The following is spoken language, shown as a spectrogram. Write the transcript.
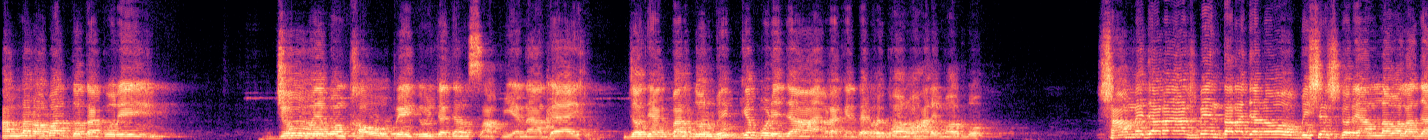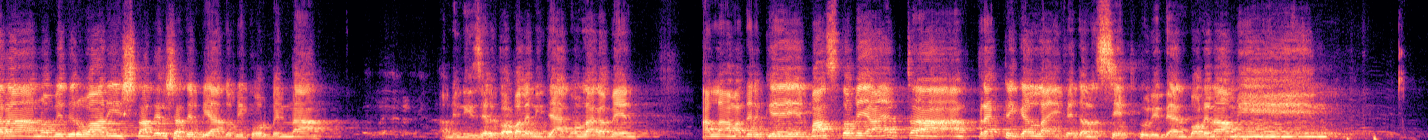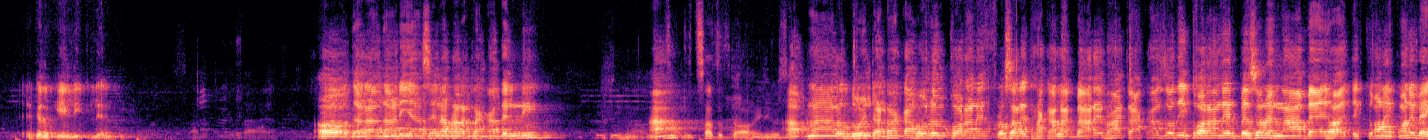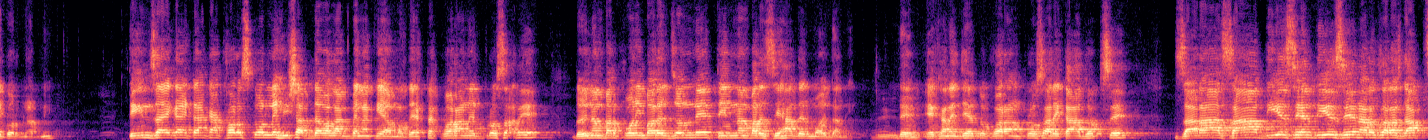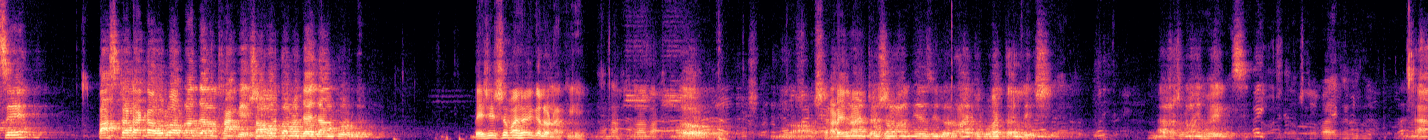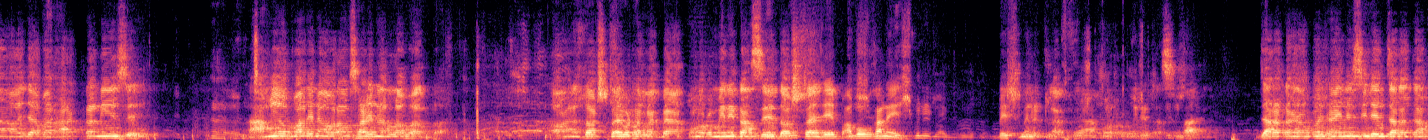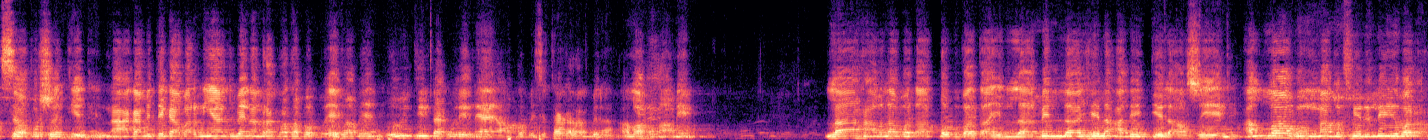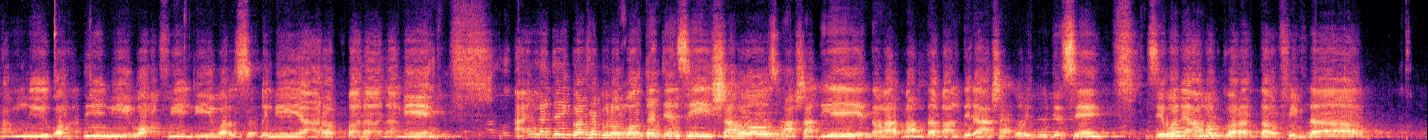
আল্লাহর অবাধ্যতা করে জো এবং খাউফ এই দুইটা যেন চাপিয়ে না দেয়। যদি একবার দুর্ভিক্ষে পড়ে যায়, আমরা কিন্তু একবার গণহারে মরব। সামনে যারা আসবেন, তারা যেন বিশেষ করে আল্লাহওয়ালা যারা নবীদের ওয়ারিস তাদের সাথে বেয়াদবি করবেন না। আপনি নিজের কপালে নিজে আগুন লাগাবেন। আল্লাহ আমাদেরকে বাস্তবে আয়াতটা প্র্যাকটিক্যাল লাইফে যেন সেট করে দেন, বলেন আমিন। এখানে কি লিখলেন? ও যারা দাঁড়িয়ে আছেন আপনারা টাকা দেননি? হ্যাঁ? আপনার দুইটা টাকা হলেও কোরআনের প্রচারে থাকা লাগবে। আরে ভাই টাকা যদি কোরআনের পেছনে না ব্যয় হয় তো কনে কনে ব্যয় করবেন আপনি? তিন জায়গায় টাকা খরচ করলে হিসাব দেওয়া লাগবে না কেয়ামতে। একটা কোরআনের প্রচারে দুই নাম্বার পরিবারের জন্য তিন নাম্বার জিহাদের ময়দানে। দেন এখানে যেহেতু কোরআন প্রচারে কাজ হচ্ছে যারা যা দিয়েছেন দিয়েছেন আর যারা যাচ্ছে পাঁচটা টাকা হলো আপনার যেন থাকে সমর্থন অনুযায়ী দান করবেন। বেশি সময় হয়ে গেল নাকি? সাড়ে নয়টার সময় দিয়েছিল নয়টা পঁয়তাল্লিশ। নটার সময় হয়ে গেছে। হ্যাঁ ওই যে আবার আরেকটা নিয়েছে। আমিও পারি না ওরাও ছাড়ি না আল্লাহ আকবার। ওখানে দশটায় ওঠা লাগবে আর পনেরো মিনিট আছে দশটায় যে পাবো ওখানে বিশ মিনিট লাগবে আর পনেরো মিনিট আছে। যারা টাকা পয়সা এনেছিলেন, যারা যাচ্ছে অবশ্যই দিয়ে দিন। না, আগামী থেকে আবার নিয়ে আসবেন, আমরা কথা বলব। এভাবে দুই তিনটা করে নেয় আমার তো বেশি টাকা লাগবে না। আল্লাহ আমিন কথাগুলো বলতে চেয়েছি ভাষা দিয়ে তোমার বান্দা বান্দিরা আশা করে বুঝেছে। জীবনে আমল করার তৌফিক দাও।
